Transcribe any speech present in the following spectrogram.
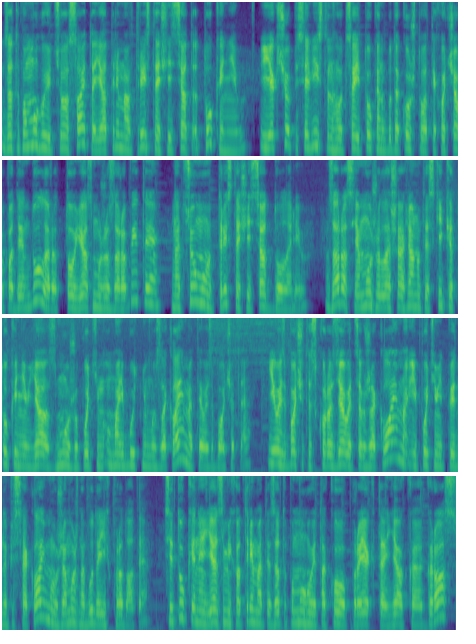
За допомогою цього сайта я отримав 360 токенів, і якщо після лістингу цей токен буде коштувати хоча б 1 долар, то я зможу заробити на цьому 360 доларів. Зараз я можу лише глянути, скільки токенів я зможу потім у майбутньому заклеймити, ось бачите. І ось бачите, скоро з'явиться вже клайм, і потім, відповідно, після клайму вже можна буде їх продати. Ці токени я зміг отримати за допомогою такого проєкту, як Grass.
